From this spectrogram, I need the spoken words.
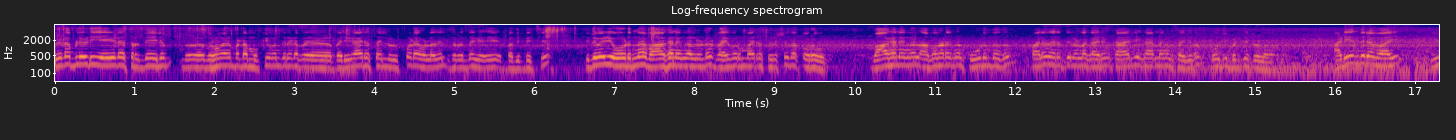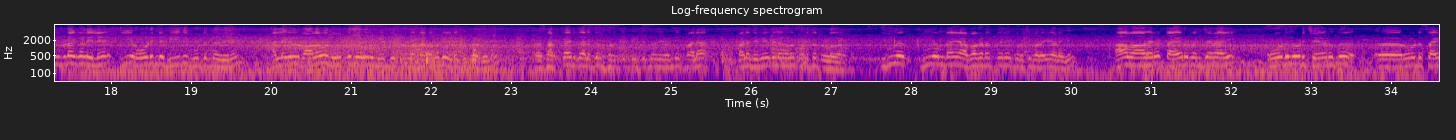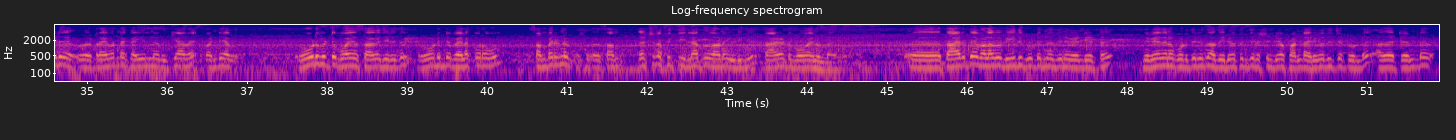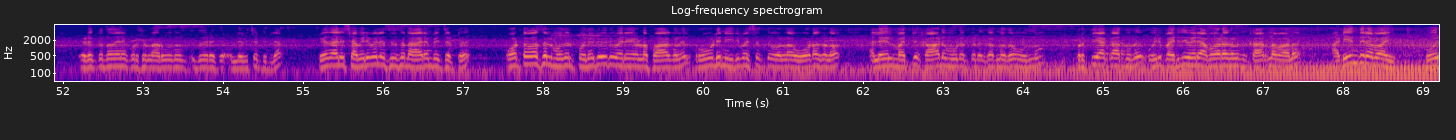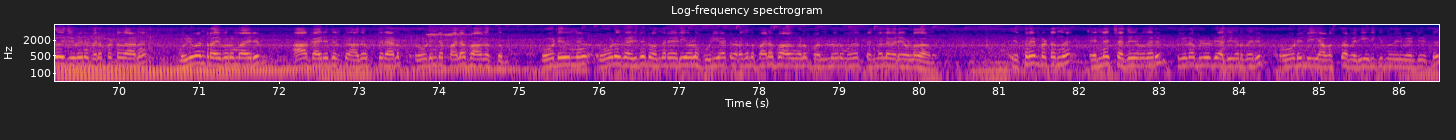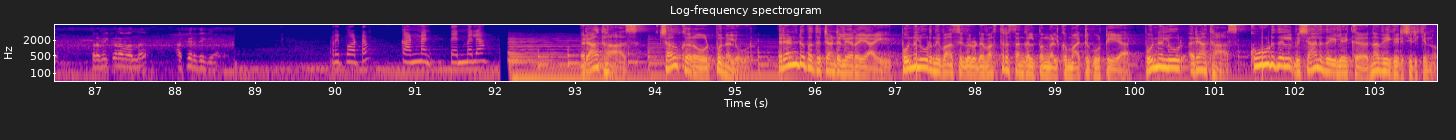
പി ഡബ്ല്യു ഡി എയുടെ ശ്രദ്ധയിലും ബഹു- ബഹുമാനപ്പെട്ട മുഖ്യമന്ത്രിയുടെ പരിഹാര സെല്ലിൽ ഉൾപ്പെടെ ഉള്ളതിൽ ശ്രദ്ധ പതിപ്പിച്ച് ഇതുവഴി ഓടുന്ന വാഹനങ്ങളുടെ ഡ്രൈവർമാരുടെ സുരക്ഷിത കുറവും വാഹനങ്ങൾ അപകടങ്ങൾ കൂടുന്നതും പലതരത്തിലുള്ള കാര്യം കാര്യകാരണങ്ങൾ സഹിതം ബോധ്യപ്പെടുത്തിയിട്ടുള്ളതാണ്. അടിയന്തരമായി ഇവിടങ്ങളിലെ ഈ റോഡിന്റെ വീതി കൂട്ടുന്നതിനും അല്ലെങ്കിൽ വളവ് നീക്കുന്നതിനും വേണ്ടിയിട്ടുള്ള നടപടി എടുക്കുന്നതിന് സർക്കാർ തലത്തിൽ ശ്രദ്ധിപ്പിക്കുന്നതിന് വേണ്ടി പല പല നിവേദനങ്ങളും കൊടുത്തിട്ടുള്ളതാണ്. ഇന്ന് ഇന്നുണ്ടായ അപകടത്തിനെ കുറിച്ച് പറയുകയാണെങ്കിൽ ആ വാഹനം ടയർ പഞ്ചറായി റോഡിനോട് ചേർന്ന് റോഡ് സൈഡ് ഡ്രൈവറിന്റെ കയ്യിൽ നിന്ന് നിൽക്കാതെ വണ്ടി റോഡ് വിട്ടു പോയ സാഹചര്യത്തിൽ റോഡിന്റെ വിലക്കുറവും സംഭരണ സംരക്ഷണ ഭിത്തി ഇല്ലാത്തതുമാണ് ഇടിഞ്ഞ് താഴോട്ട് പോകാനുണ്ടായത്. താഴത്തെ വളവ് വീതി കൂട്ടുന്നതിന് വേണ്ടിയിട്ട് നിവേദനം കൊടുത്തിരുന്നു. അത് ഇരുപത്തഞ്ച് ലക്ഷം രൂപ ഫണ്ട് അനുവദിച്ചിട്ടുണ്ട്. അത് ടെൻഡർ എടുക്കുന്നതിനെക്കുറിച്ചുള്ള അറിവൊന്നും ഇതുവരെ ലഭിച്ചിട്ടില്ല. ഏതായാലും ശബരിമല സീസൺ ആരംഭിച്ചിട്ട് കോട്ടവാസൽ മുതൽ പുനലൂർ വരെയുള്ള ഭാഗങ്ങളിൽ റോഡിന് ഇരുവശത്തുമുള്ള ഓടകളോ അല്ലെങ്കിൽ മറ്റ് കാട് മൂടക്കിടക്കുന്നതോ ഒന്നും വൃത്തിയാക്കാത്തത് ഒരു പരിധിവരെ അപകടങ്ങൾക്ക് കാരണമാണ്. അടിയന്തിരമായി ഓരോ ജീവനും വിലപ്പെട്ടതാണ്. മുഴുവൻ ഡ്രൈവർമാരും ആ കാര്യത്തിൽ അതൃപ്തരാണ്. റോഡിന്റെ പല ഭാഗത്തും റോഡിൽ നിന്ന് റോഡ് കഴിഞ്ഞിട്ട് ഒന്നര അടിയോളം കുഴിയായിട്ട് കിടക്കുന്ന പല ഭാഗങ്ങളും പുനലൂർ മുതൽ തെന്മല വരെയുള്ളതാണ്. എത്രയും പെട്ടെന്ന് എൻ എച്ച് അധികൃതരും പി ഡബ്ല്യു ഡി അധികൃതരും റോഡിന്റെ ഈ അവസ്ഥ പരിഹരിക്കുന്നതിന് വേണ്ടിയിട്ട് ശ്രമിക്കണമെന്ന് അഭ്യർത്ഥിക്കുകയാണ്. റിപ്പോർട്ടർ കണ്ണൻ തെന്മല. രാധാസ് ചൗക്ക് റോഡ് പുനലൂർ. രണ്ടു പതിറ്റാണ്ടിലേറെയായി പുനലൂർ നിവാസികളുടെ വസ്ത്രസങ്കല്പങ്ങൾക്ക് മാറ്റുകൂട്ടിയ പുനലൂർ രാധാസ് കൂടുതൽ വിശാലതയിലേക്ക് നവീകരിച്ചിരിക്കുന്നു.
